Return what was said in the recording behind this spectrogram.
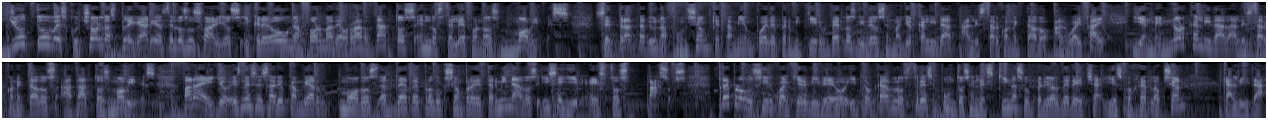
YouTube escuchó las plegarias de los usuarios y creó una forma de ahorrar datos en los teléfonos móviles. Se trata de una función que también puede permitir ver los videos en mayor calidad al estar conectado al Wi-Fi y en menor calidad al estar conectados a datos móviles. Para ello es necesario cambiar modos de reproducción predeterminados y seguir estos pasos. Reproducir cualquier video y tocar los tres puntos en la esquina superior derecha y escoger la opción calidad.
